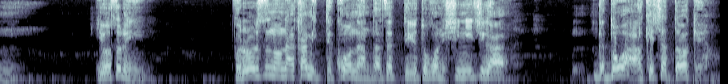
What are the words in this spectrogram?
うん。要するに、プロレスの中身ってこうなんだぜっていうところに新日が、がドア開けちゃったわけよ。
